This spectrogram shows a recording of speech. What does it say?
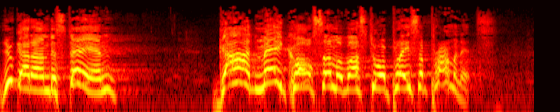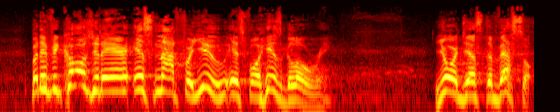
You got to understand, God may call some of us to a place of prominence. But if he calls you there, it's not for you, it's for his glory. You're just a vessel,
